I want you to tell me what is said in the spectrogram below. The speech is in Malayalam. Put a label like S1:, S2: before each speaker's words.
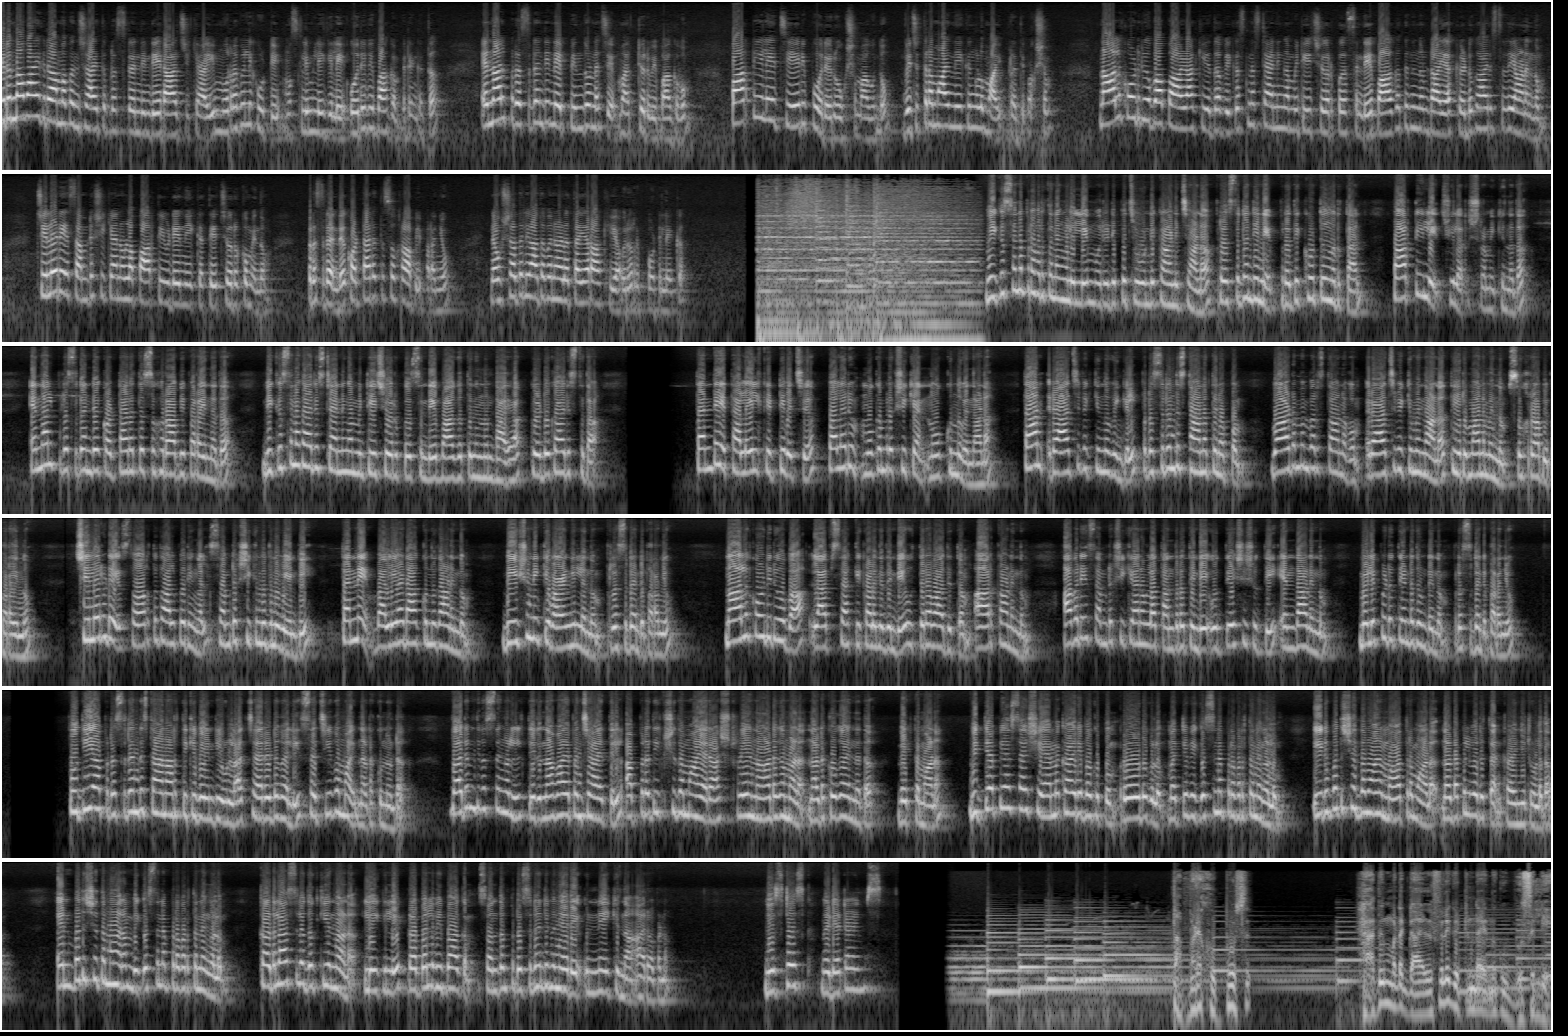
S1: തിരുനാവായ ഗ്രാമപഞ്ചായത്ത് പ്രസിഡന്റിന്റെ രാജിക്കായി മുറവിളി കൂട്ടി മുസ്ലിം ലീഗിലെ ഒരു വിഭാഗം രംഗത്ത്. എന്നാൽ പ്രസിഡന്റിനെ പിന്തുണച്ച് മറ്റൊരു വിഭാഗവും പാർട്ടിയിലെ ചേരിപ്പോര് രൂക്ഷമാകുന്നു. വിചിത്രമായ നീക്കങ്ങളുമായി പ്രതിപക്ഷം. നാല് കോടി രൂപ പാഴാക്കിയത് വികസന സ്റ്റാൻഡിംഗ് കമ്മിറ്റി ചെയർപേഴ്സന്റെ ഭാഗത്തു നിന്നുണ്ടായ കെടുകാര്യസ്ഥതയാണെന്നും ചിലരെ സംരക്ഷിക്കാനുള്ള പാർട്ടിയുടെ നീക്കത്തെ ചെറുക്കുമെന്നും പ്രസിഡന്റ് കൊട്ടാരത്ത് സുഹ്രാബി പറഞ്ഞു. നൌഷാദ് യാദവനാണ് തയ്യാറാക്കിയ ഒരു റിപ്പോർട്ടിലേക്ക്. വികസന പ്രവർത്തനങ്ങളിലെ മുരടിപ്പ് ചൂണ്ടിക്കാണിച്ചാണ് പ്രസിഡന്റിനെ പ്രതിക്കൂട്ടിൽ നിർത്താൻ പാർട്ടിയിലെ ചിലർ ശ്രമിക്കുന്നത്. എന്നാൽ പ്രസിഡന്റ് കൊട്ടാരത്ത് സുഹറാബി പറയുന്നത് വികസനകാര്യ സ്റ്റാൻഡിംഗ് കമ്മിറ്റി ചെയർപേഴ്സന്റെ ഭാഗത്തു നിന്നുണ്ടായ കെടുകാര്യസ്ഥത തന്റെ തലയിൽ കെട്ടിവെച്ച് പലരും മുഖം രക്ഷിക്കാൻ നോക്കുന്നുവെന്നാണ്. താൻ രാജിവെക്കുന്നുവെങ്കിൽ പ്രസിഡന്റ് സ്ഥാനത്തിനൊപ്പം വാർഡ് മെമ്പർ സ്ഥാനവും രാജിവെക്കുമെന്നാണ് തീരുമാനമെന്നും സുഹ്റാബി പറയുന്നു. ചിലരുടെ സ്വാർത്ഥ താൽപര്യങ്ങൾ സംരക്ഷിക്കുന്നതിനു വേണ്ടി തന്നെ ബലിയാടാക്കുന്നതാണെന്നും ഭീഷണിക്ക് വഴങ്ങില്ലെന്നും പ്രസിഡന്റ് പറഞ്ഞു. നാല് കോടി രൂപ ലാപ്സാക്കി കളഞ്ഞതിന്റെ ഉത്തരവാദിത്തം ആർക്കാണെന്നും അവരെ സംരക്ഷിക്കാനുള്ള തന്ത്രത്തിന്റെ ഉദ്ദേശശുദ്ധി എന്താണെന്നും വെളിപ്പെടുത്തേണ്ടതുണ്ടെന്നും പ്രസിഡന്റ് പറഞ്ഞു. പുതിയ പ്രസിഡന്റ് സ്ഥാനാർത്ഥിക്ക് വേണ്ടിയുള്ള ചരട് വലി സജീവമായി നടക്കുന്നുണ്ട്. വരും ദിവസങ്ങളിൽ തിരുനാവായ പഞ്ചായത്തിൽ അപ്രതീക്ഷിതമായ രാഷ്ട്രീയ നാടകമാണ് നടക്കുക എന്നത് വ്യക്തമാണ്. വിദ്യാഭ്യാസ ക്ഷേമകാര്യ വകുപ്പും റോഡുകളും മറ്റ് വികസന പ്രവർത്തനങ്ങളും ഇരുപത് ശതമാനം മാത്രമാണ് നടപ്പിൽ വരുത്താൻ കഴിഞ്ഞിട്ടുള്ളത്. എൺപത് ശതമാനം വികസന പ്രവർത്തനങ്ങളും കടലാസിലൊതുക്കിയെന്നാണ് ലീഗിലെ പ്രബല വിഭാഗം സ്വന്തം പ്രസിഡന്റിന് നേരെ ഉന്നയിക്കുന്ന ആരോപണം. News desk Media Times.
S2: നമ്മുടെ ഹുബൂസ്. അത് നമ്മുടെ ഗൾഫിൽ കിട്ടുണ്ടായിരുന്ന കുബൂസില്ലേ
